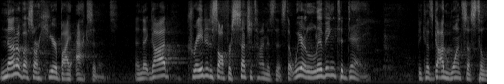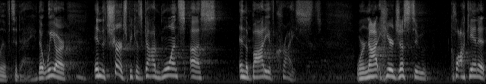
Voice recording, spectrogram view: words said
none of us are here by accident, and that God created us all for such a time as this, that we are living today because God wants us to live today, that we are in the church because God wants us in the body of Christ. We're not here just to clock in at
